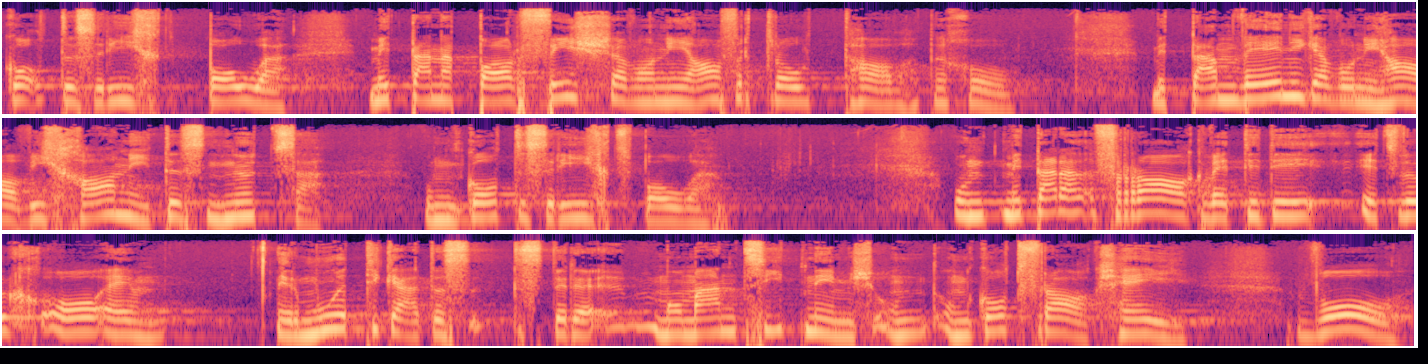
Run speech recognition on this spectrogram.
Gottes Reich bauen? Mit diesen paar Fischen, die ich anvertraut habe, bekommen. Mit dem wenigen, was ich habe, wie kann ich das nutzen, um Gottes Reich zu bauen? Und mit dieser Frage möchte ich dich jetzt wirklich auch ähm, ermutigen, dass, dass du einen Moment Zeit nimmst und, und Gott fragst, hey, wo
